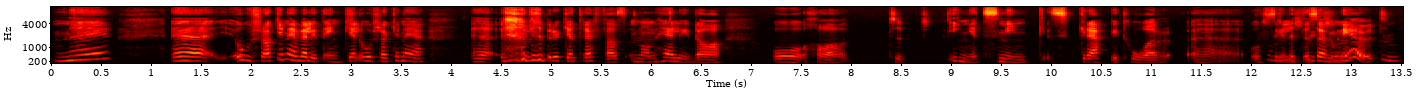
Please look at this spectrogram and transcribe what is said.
Nej. Eh, orsaken är väldigt enkel. Orsaken är eh, vi brukar träffas någon helgdag och ha typ inget smink, skräpigt hår eh, och se lite sömniga ut. Mm.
